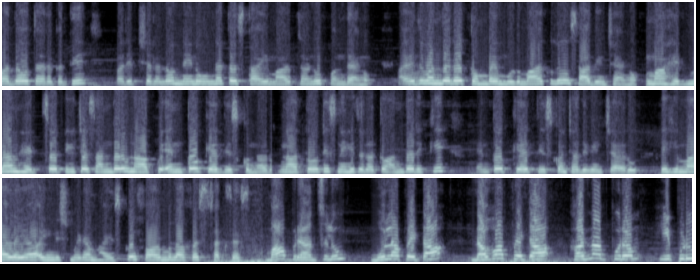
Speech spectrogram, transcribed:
పదవ తరగతి పరీక్షలలో నేను ఉన్నత స్థాయి మార్కులను పొందాను. ఐదు వందల తొంభై మూడు మార్కులు సాధించాను. మా head ma'am head sir teachers అందరూ నాకు ఎంతో కేర్ తీసుకున్నారు. నా తోటి స్నేహితులతో అందరికీ ఎంతో కేర్ తీసుకొని చదివించారు. The Himalaya English medium high school formula for success. మా బ్రాంచ్లు మూలాపేట నవాబ్పేట హర్నాథ్పురం ఇప్పుడు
